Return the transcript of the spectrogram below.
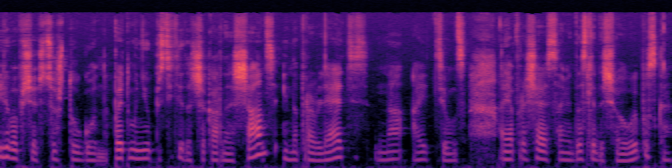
или вообще все что угодно. Поэтому не упустите этот шикарный шанс и направляйтесь на iTunes. А я прощаюсь с вами до следующего выпуска,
